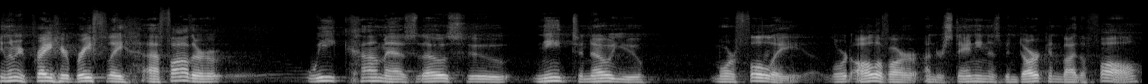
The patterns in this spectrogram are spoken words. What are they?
Let me pray here briefly. Uh, Father, we come as those who need to know you more fully. Lord, all of our understanding has been darkened by the fall.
